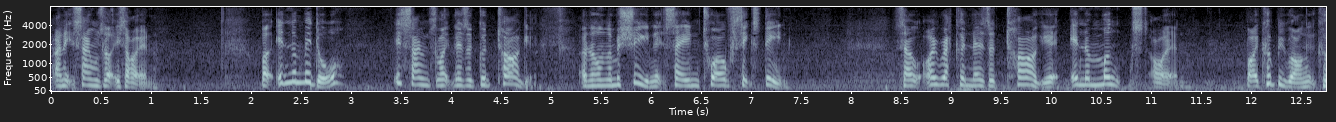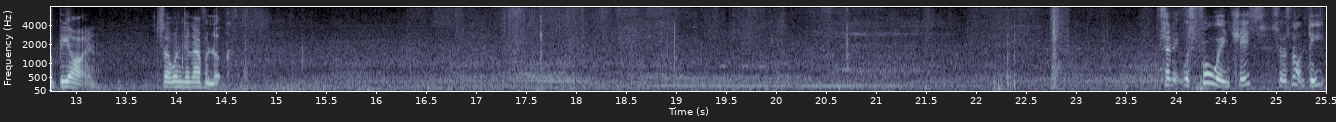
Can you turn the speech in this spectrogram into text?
and it sounds like it's iron. But in the middle it sounds like there's a good target. And on the machine it's saying 1216 so I reckon there's a target in amongst iron. But I could be wrong it could be iron. So I'm going to have a look. Said it was four inches, so it's not deep.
